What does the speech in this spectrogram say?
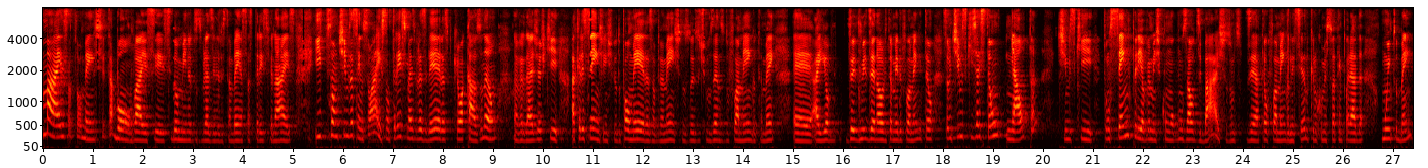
Mas, atualmente, tá bom, vai, esse, esse domínio dos brasileiros também, essas três finais. E são times assim, não são, ai, são três finais brasileiras, porque o acaso, não. Na verdade, eu acho que a crescente, a gente viu do Palmeiras, obviamente, nos dois últimos anos do Flamengo também. É, aí, ó, 2019 também do Flamengo. Então, são times que já estão em alta, times que estão sempre, obviamente, com alguns altos e baixos, vamos dizer, até o Flamengo nesse ano, que não começou a temporada muito bem,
